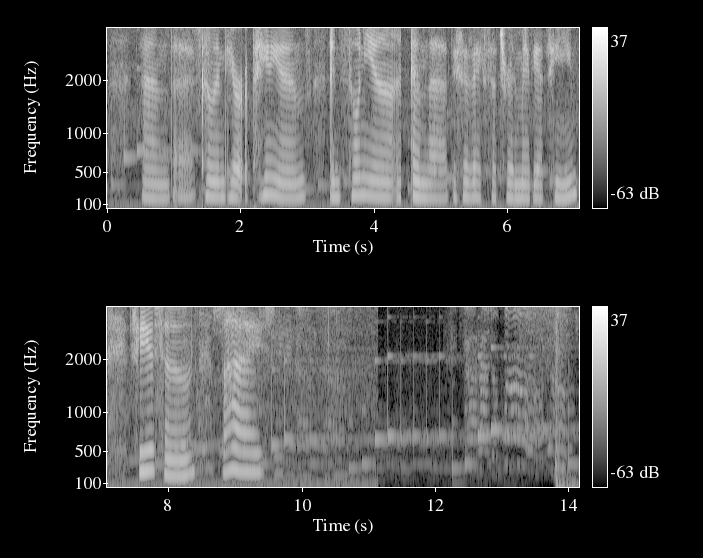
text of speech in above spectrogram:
and uh, comment your opinions. I'm Sonia and uh, this is Extra Trade Media team. See you soon. Bye.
